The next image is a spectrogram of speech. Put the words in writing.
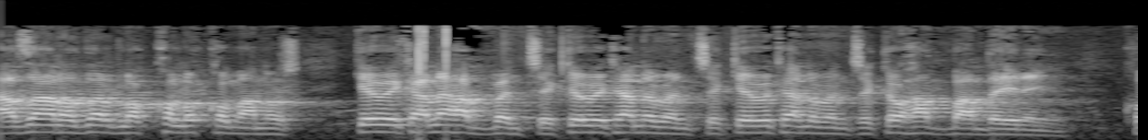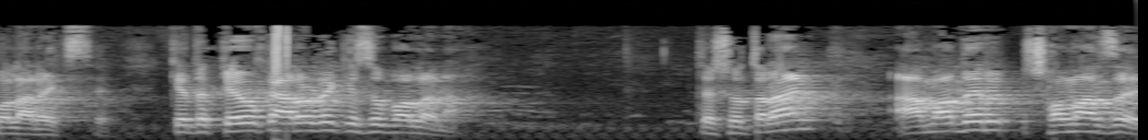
হাজার হাজার, লক্ষ লক্ষ মানুষ, কেউ এখানে হাত বাঁধছে, কেউ এখানে বাঁধছে, কেউ এখানে বাঁধছে, কেউ হাত বাঁধেই নেই, খোলা রেখছে। কিন্তু কেউ কারোরে কিছু বলে না। তো সুতরাং আমাদের সমাজে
